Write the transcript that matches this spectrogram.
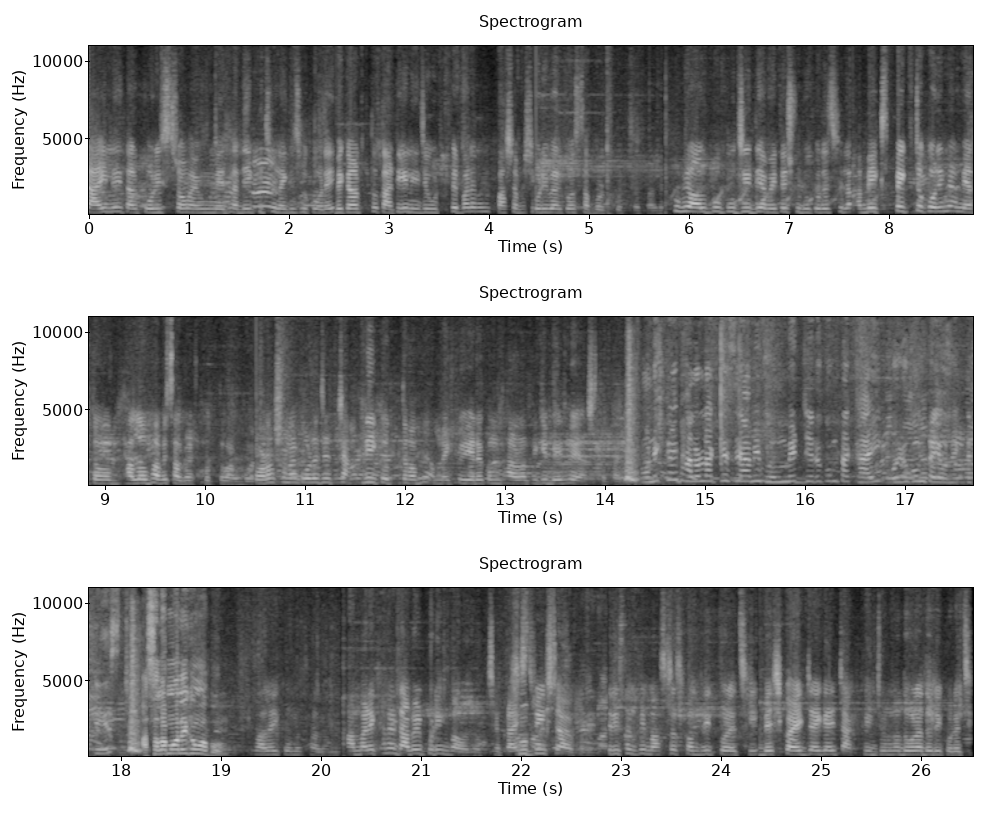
চাইলেই তার পরিশ্রম এবং মেধা দিয়ে কিছু না কিছু করে বেকারত্ব কাটিয়ে নিজে উঠতে পারে এবং পাশাপাশি পরিবারকেও সাপোর্ট করতে পারে। খুবই অল্প পুঁজি দিয়ে আমি এটা শুরু করেছিলাম। আমি এক্সপেক্টও করি না আমি এত ভালোভাবে সার্ভাইভ করতে পারব। পড়াশোনা করে যে চাকরি করতে হবে আমরা একটু এরকম ধারণা থেকে বের হয়ে আসতে পারি। অনেকটাই ভালো লাগতেছে আমি হোমমেড যেরকমটা খাই ওই রকমটাই অনেকটা টেস্ট আসসালামু আলাইকুম আপু। ওয়ালাইকুম আসসালাম। আমার এখানে ডাবের পুডিং পাওয়া যাচ্ছে। প্রাইস ত্রিশ টাকা করে। রিসেন্টলি মাস্টার্স কমপ্লিট করেছি। বেশ কয়েক জায়গায় চাকরির জন্য দৌড়াদৌড়ি করেছি।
